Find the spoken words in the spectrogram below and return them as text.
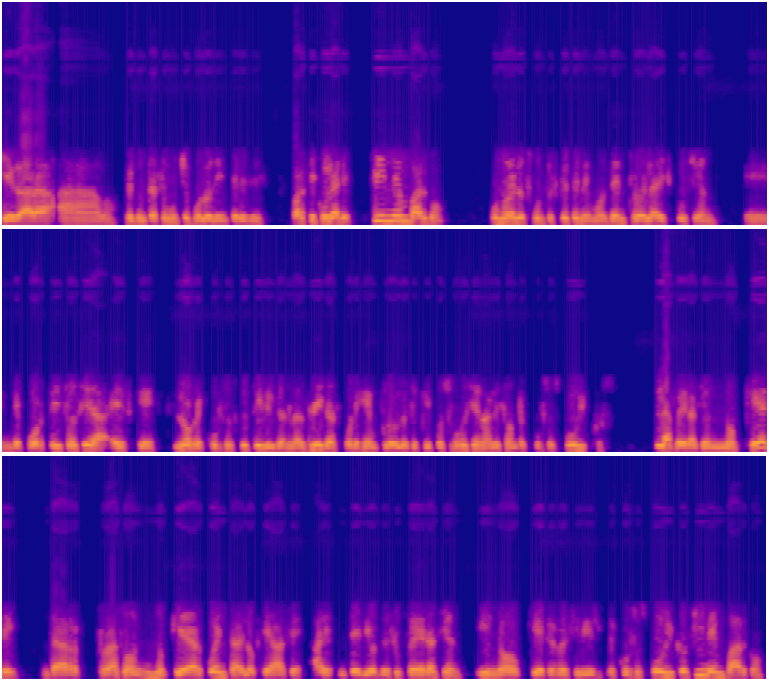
llegar a, preguntarse mucho por los intereses particulares. Sin embargo, uno de los puntos que tenemos dentro de la discusión en deporte y sociedad es que los recursos que utilizan las ligas, por ejemplo, los equipos profesionales son recursos públicos. La federación no quiere dar razón, no quiere dar cuenta de lo que hace al interior de su federación y no quiere recibir recursos públicos. Sin embargo,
